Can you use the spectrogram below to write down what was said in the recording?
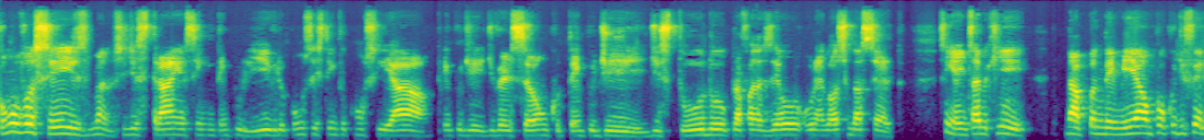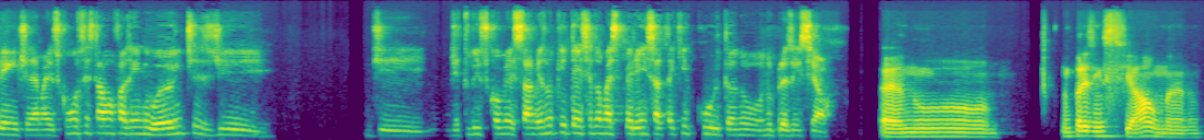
como vocês, mano, se distraem assim em tempo livre? Como vocês tentam conciliar o tempo de diversão com o tempo de, de estudo para fazer o, o negócio dar certo? Sim, a gente sabe que na pandemia é um pouco diferente, né? Mas como vocês estavam fazendo antes de, de, de tudo isso começar, mesmo que tenha sido uma experiência até que curta no, no presencial? É, no, no presencial, mano,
